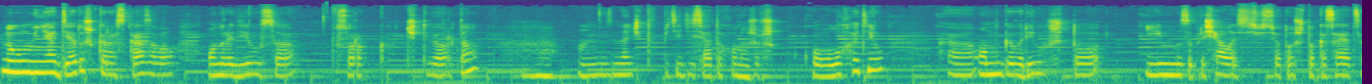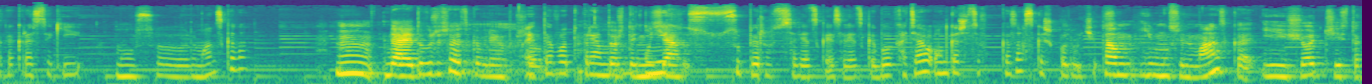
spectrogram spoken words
Ну, у меня дедушка рассказывал, он родился в 44-м, М, Значит, в 50-х он уже в школу ходил. Э, Он говорил, что им запрещалось все то, что касается как раз-таки мусульманского. М, да, это уже советское время пришло. Это вот прям То, что у нельзя. них супер советское советское было. Хотя он, кажется, в казахской школе учился. Там и мусульманская, и еще чисто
